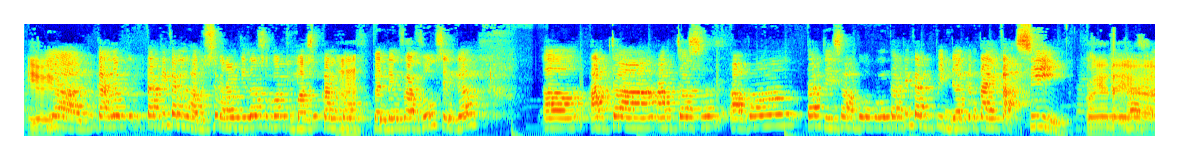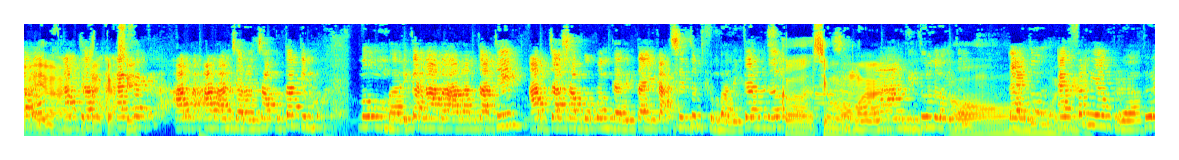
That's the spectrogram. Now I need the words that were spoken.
iya, iya. ya karena tadi kan harus orang kita semua dimasukkan ke Hmm. benteng Vefu sehingga uh, arca arca se- apa tadi sampo tadi kan pindah ke Taikasi Oh ya, ya, Nah, ya, ada kita kasih. efek arah-arah jalan sampo tadi mengembalikan arah-arah tadi arca sampokong dari Taikasi itu dikembalikan ke, Ke Simongan. gitu loh itu Oh, nah itu iya. event yang berarti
